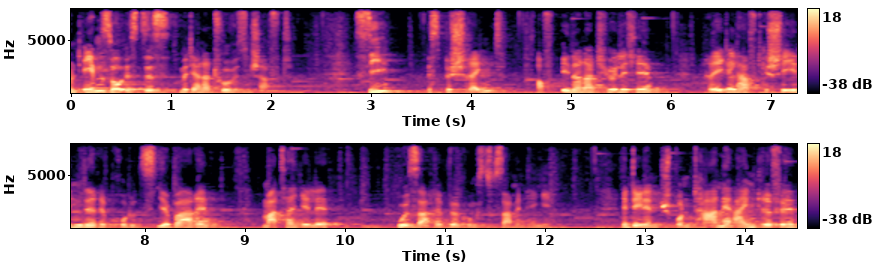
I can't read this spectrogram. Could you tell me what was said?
Und ebenso ist es mit der Naturwissenschaft. Sie ist beschränkt auf innernatürliche, regelhaft geschehende, reproduzierbare, materielle Ursache-Wirkungszusammenhänge, in denen spontane Eingriffe,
